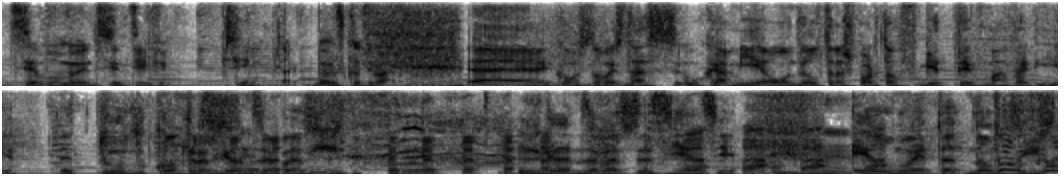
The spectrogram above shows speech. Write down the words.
Desenvolvimento científico. sim. Tá, vamos continuar. Ah, como se não bastasse, o caminhão onde ele transporta o foguete teve uma avaria. Tudo contra os grandes avanços, os grandes avanços da ciência. Ele, no entanto, não desiste.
